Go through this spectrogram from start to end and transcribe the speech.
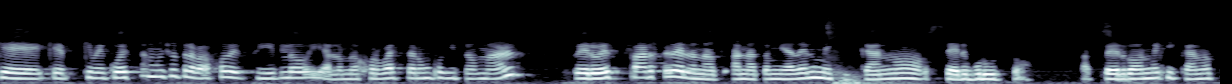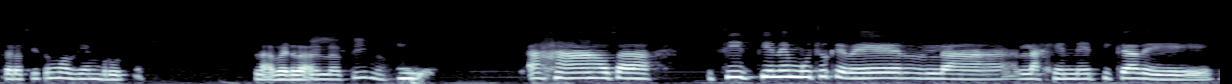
que, que, que, me cuesta mucho trabajo decirlo y a lo mejor va a estar un poquito mal, pero es parte de la anatomía del mexicano ser bruto. Perdón, mexicanos, pero sí somos bien brutos, la verdad. El latino. ajá, o sea, sí tiene mucho que ver la, la genética de,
